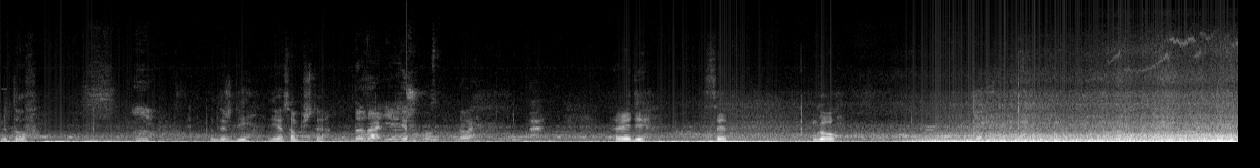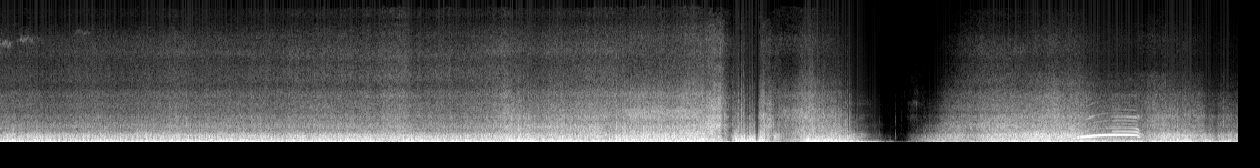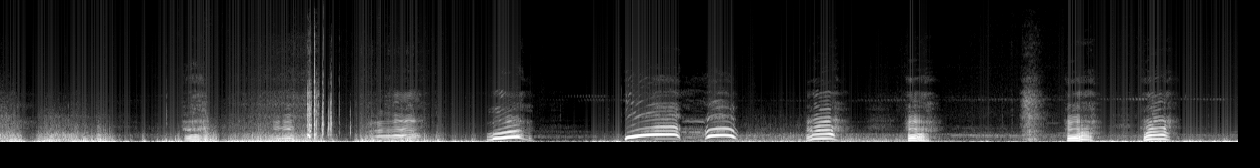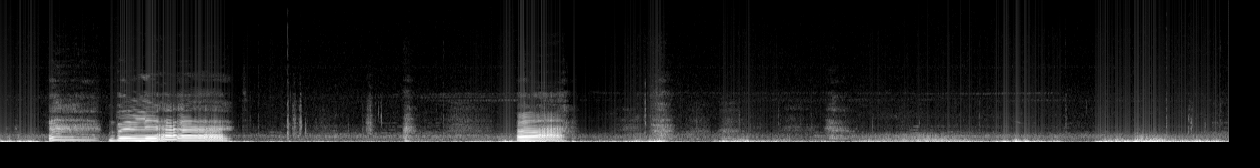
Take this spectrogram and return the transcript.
Готов. И... Подожди, я сам почитаю. Да-да, я держу просто. Давай. Ready, set, go. Блять! А!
